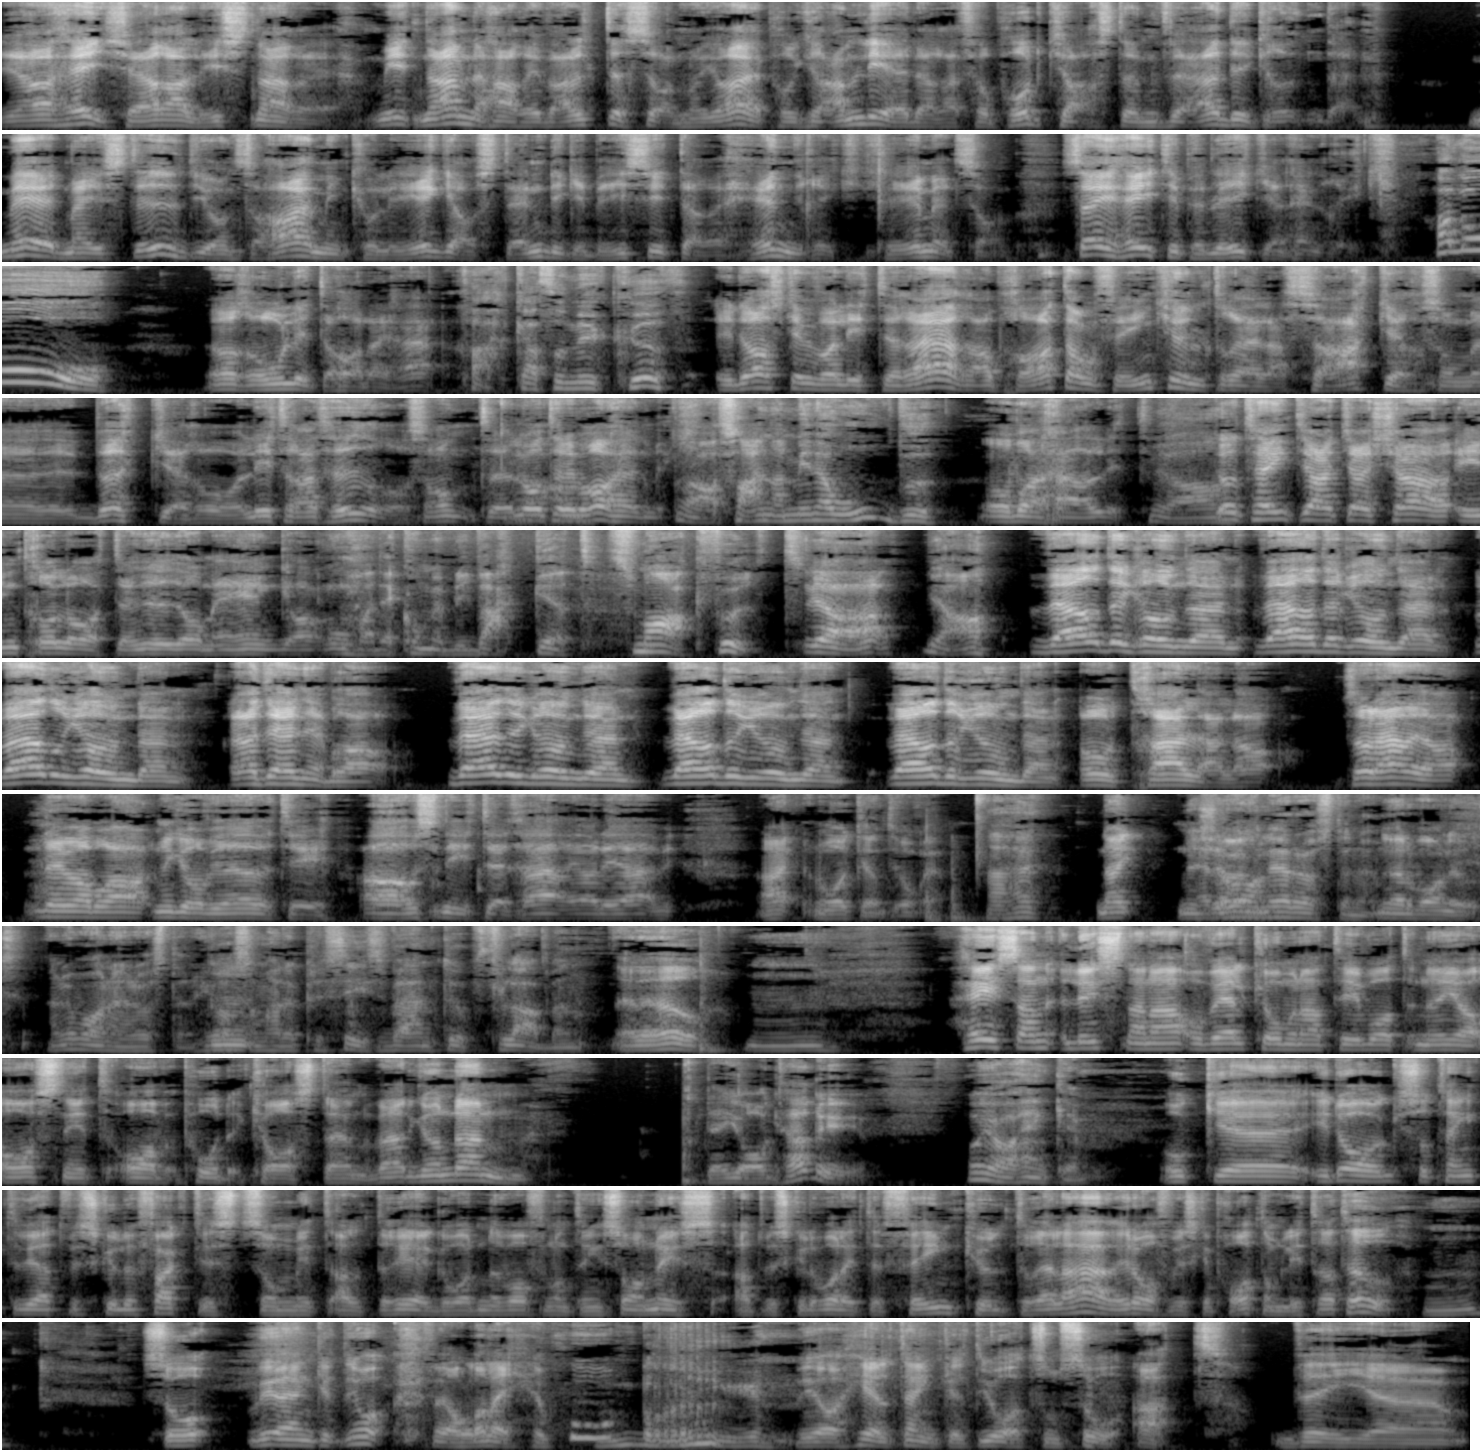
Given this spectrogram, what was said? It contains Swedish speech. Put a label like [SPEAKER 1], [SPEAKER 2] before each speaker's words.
[SPEAKER 1] Ja, hej kära lyssnare. Mitt namn är Harry Waltersson och jag är programledare för podcasten Värdegrunden. Med mig i studion så har jag min kollega och ständige bisittare Henrik Clemensson. Säg hej till publiken Henrik.
[SPEAKER 2] Hallå!
[SPEAKER 1] Vad roligt att ha dig här.
[SPEAKER 2] Tackar så mycket.
[SPEAKER 1] Idag ska vi vara litterära och prata om finkulturella saker som eh, böcker och litteratur och sånt. Låter det bra Henrik?
[SPEAKER 2] Ja, sanna mina ord.
[SPEAKER 1] Åh, vad härligt.
[SPEAKER 2] Ja.
[SPEAKER 1] Då tänkte jag att jag kör introlåten nu om en gång.
[SPEAKER 2] Åh, vad det kommer bli vackert. Smakfullt.
[SPEAKER 1] Ja,
[SPEAKER 2] Ja.
[SPEAKER 1] Värdegrunden, värdegrunden, värdegrunden. Ja, den är bra. Värdegrunden, värdegrunden, värdegrunden och tralala. Sådär ja. Det var bra. Nu går vi över till avsnittet här. Ja, det är vi. Nej, nu orkar inte jag mer.
[SPEAKER 2] Nähä.
[SPEAKER 1] Nej, nu
[SPEAKER 2] Är det
[SPEAKER 1] kör jag.
[SPEAKER 2] vanliga röster
[SPEAKER 1] Nu
[SPEAKER 2] nu?
[SPEAKER 1] är det vanliga rösten.
[SPEAKER 2] Är det vanliga röster? Jag som hade precis värmt upp flabben.
[SPEAKER 1] Eller hur? Hejsan lyssnarna och välkomna till vårt nya avsnitt av podcasten Värdegrunden. Det är jag, Harry.
[SPEAKER 2] Och jag, Henke.
[SPEAKER 1] Och eh, idag så tänkte vi att vi skulle faktiskt, som mitt alter ego, vad det nu var för någonting, sa nyss, att vi skulle vara lite finkulturella här idag för vi ska prata om litteratur. Så vi har enkelt gjort, vi har helt enkelt gjort som så att vi eh,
